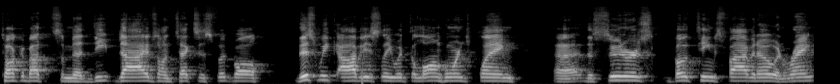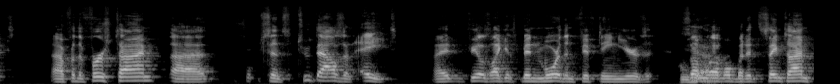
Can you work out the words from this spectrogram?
talk about some uh, deep dives on Texas football. This week, obviously, with the Longhorns playing uh, the Sooners, both teams 5 and 0 and ranked uh, for the first time uh, f- since 2008. it feels like it's been more than 15 years some yeah. level, but at the same time,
